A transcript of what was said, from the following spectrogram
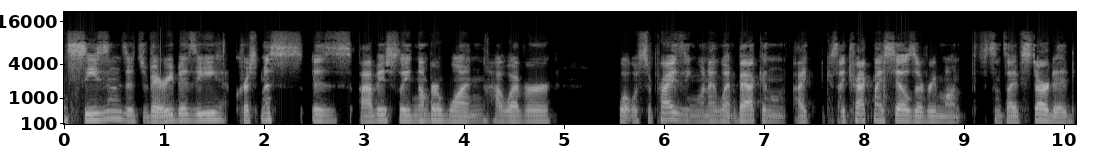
seasons it's very busy. Christmas is obviously number 1. However, what was surprising when I went back and I because I track my sales every month since I've started,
